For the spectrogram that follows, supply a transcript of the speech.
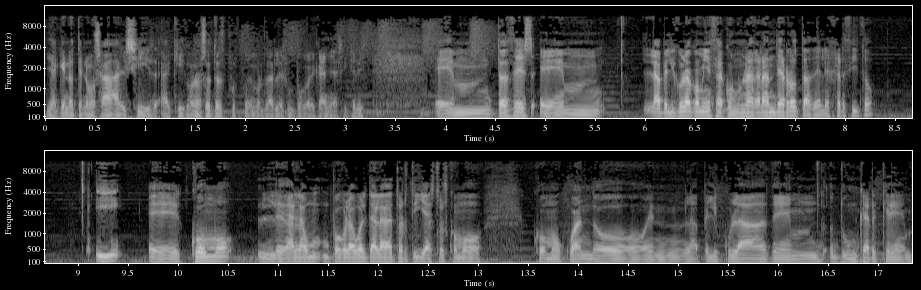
ya que no tenemos al Sir aquí con nosotros, pues podemos darles un poco de caña si queréis. Em, entonces, em, la película comienza con una gran derrota del ejército y eh, cómo le dan la- un poco la vuelta a la tortilla. Esto es como, como cuando en la película de mm, Dunkerque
